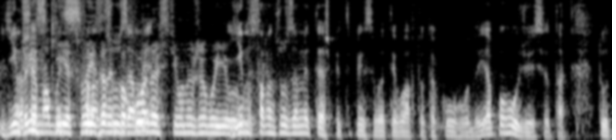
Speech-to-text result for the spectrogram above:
Їм ще, мабуть, свої занепокоєності вони вже виявили. Їм з французами теж підписувати варто таку угоду. Я погоджуюся так тут.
